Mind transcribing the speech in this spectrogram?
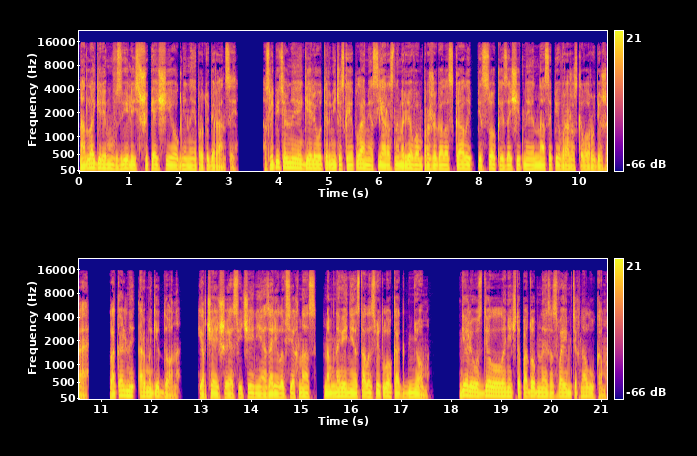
Над лагерем взвились шипящие огненные протуберанцы. Ослепительное гелиотермическое пламя с яростным ревом прожигало скалы, песок и защитные насыпи вражеского рубежа. Локальный Армагеддон. Ярчайшее свечение озарило всех нас, на мгновение стало светло, как днем. Гелио сделала нечто подобное со своим технолуком,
